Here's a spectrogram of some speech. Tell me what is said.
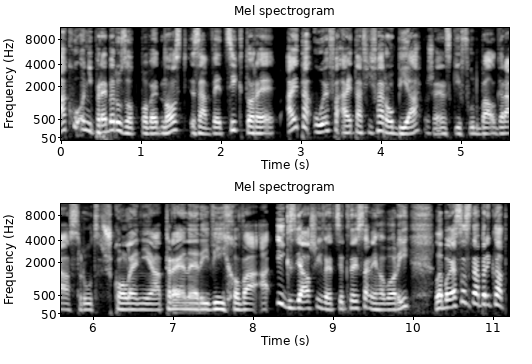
akú oni preberú zodpovednosť za veci, ktoré aj tá UEFA, aj tá FIFA robia, ženský futbal, grassroots, školenia, tréneri, výchova a x ďalších vecí, ktoré sa nehovorí. Lebo ja som si napríklad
